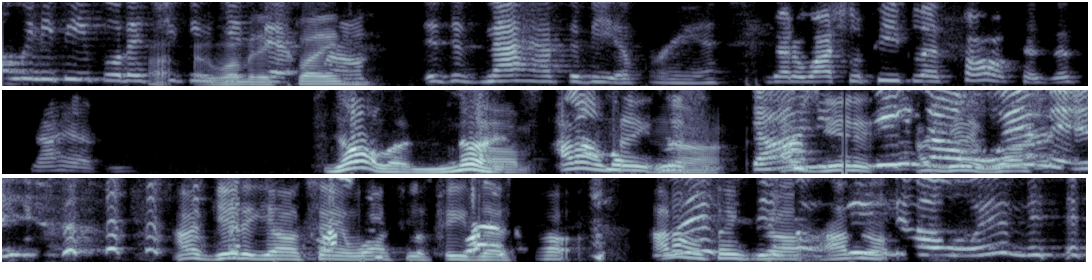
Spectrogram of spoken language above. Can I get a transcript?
so many people that Uh, you can you get want that explain? from. It does not have to be a friend. You better watch Lapeef Let's Talk because that's not happening. Y'all are nuts. Um, I don't think. Nah. Listen, Y'all I need get it. we I get it. Women. I get it. Y'all saying watch Lapeef. Let's talk. I don't think y'all. I we don't. know women.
